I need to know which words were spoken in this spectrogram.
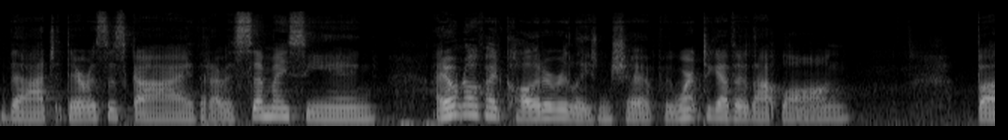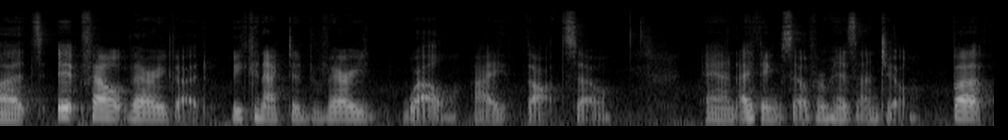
that there was this guy that I was semi seeing. I don't know if I'd call it a relationship. We weren't together that long, but it felt very good. We connected very well. I thought so. And I think so from his end too. But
